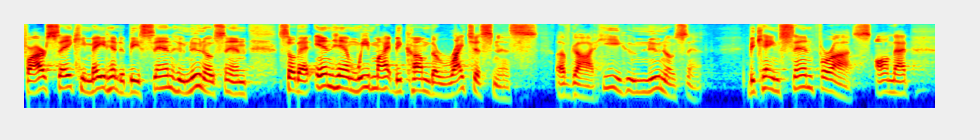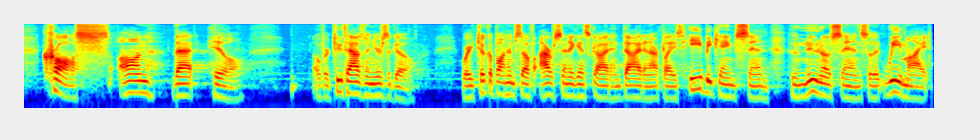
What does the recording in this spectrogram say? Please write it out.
"For our sake he made him to be sin who knew no sin, so that in him we might become the righteousness of God. He who knew no sin became sin for us on that cross on that hill over 2,000 years ago, where he took upon himself our sin against God and died in our place. He became sin who knew no sin so that we might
